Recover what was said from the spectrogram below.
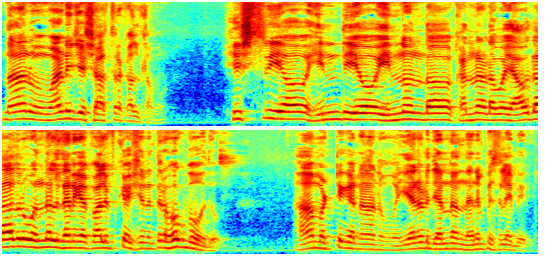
ನಾನು ವಾಣಿಜ್ಯ ಶಾಸ್ತ್ರ ಕಲ್ತವ. ಹಿಸ್ಟ್ರಿಯೋ, ಹಿಂದಿಯೋ, ಇನ್ನೊಂದೋ, ಕನ್ನಡವೋ, ಯಾವುದಾದ್ರೂ ಒಂದಲ್ಲಿ ನನಗೆ ಕ್ವಾಲಿಫಿಕೇಷನ್ ಅಂತ ಹೋಗ್ಬೋದು. ಆ ಮಟ್ಟಿಗೆ ನಾನು ಎರಡು ಜನರನ್ನು ನೆನಪಿಸಲೇಬೇಕು.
